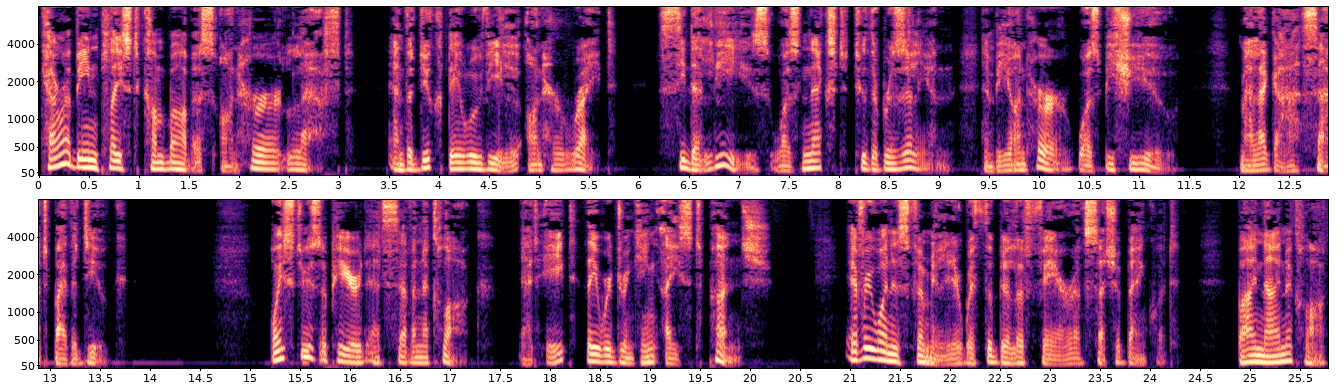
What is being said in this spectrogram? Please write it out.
Carabine placed Combabus on her left, and the Duc d'Herouville on her right. Cydalise was next to the Brazilian, and beyond her was Bixiou. Malaga sat by the Duke. Oysters appeared at seven o'clock. At eight they were drinking iced punch. Every one is familiar with the bill of fare of such a banquet. By nine o'clock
